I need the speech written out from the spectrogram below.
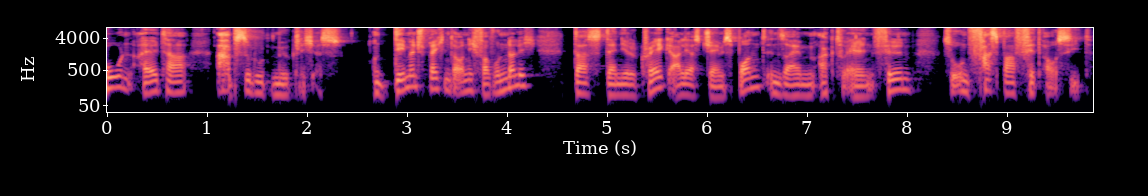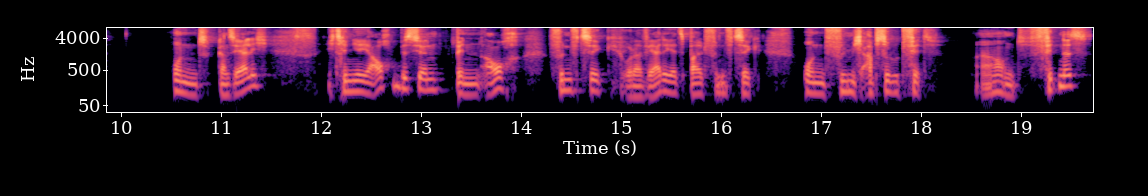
hohen Alter absolut möglich ist. Und dementsprechend auch nicht verwunderlich, dass Daniel Craig alias James Bond in seinem aktuellen Film so unfassbar fit aussieht. Und ganz ehrlich, ich trainiere ja auch ein bisschen, bin auch 50 oder werde jetzt bald 50 und fühle mich absolut fit. Ja, und Fitness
